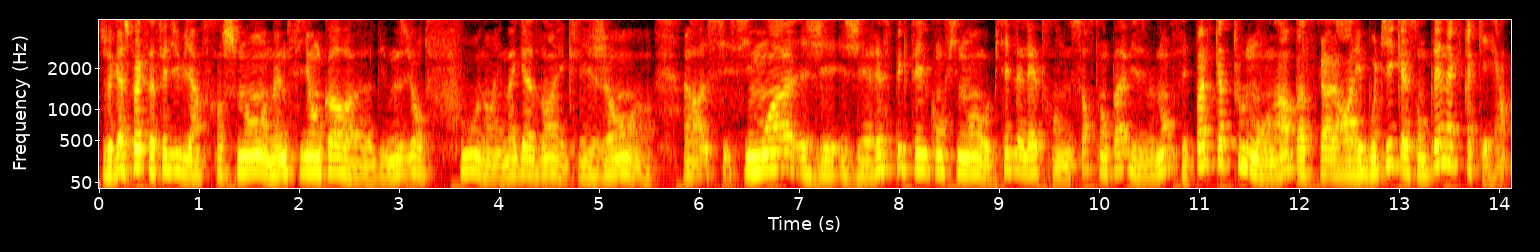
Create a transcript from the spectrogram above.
Je cache pas que ça fait du bien, franchement, même s'il y a encore euh, des mesures de fou dans les magasins et que les gens. Euh, alors, si, moi j'ai respecté le confinement au pied de la lettre en ne sortant pas, visiblement, c'est pas le cas de tout le monde, hein, parce que alors les boutiques elles sont pleines à craquer. Hein.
